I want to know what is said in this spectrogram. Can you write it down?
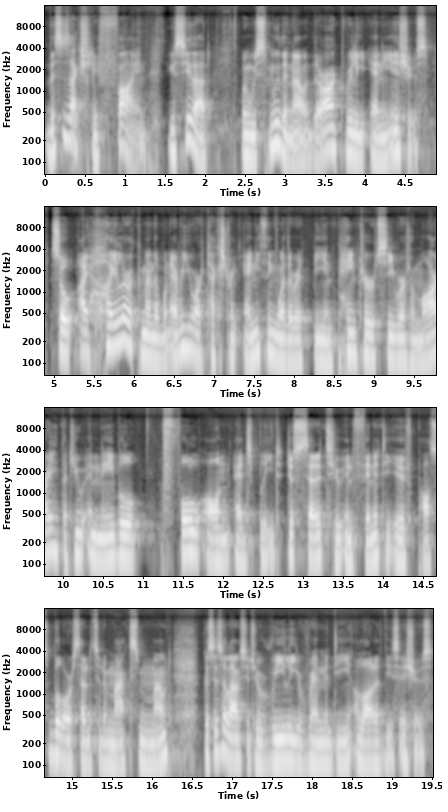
this is actually fine. You can see that when we smooth it now, there aren't really any issues. So I highly recommend that whenever you are texturing anything, whether it be in Painter, ZBrush, or Mari, that you enable full on edge bleed. Just set it to infinity if possible, or set it to the maximum amount, because this allows you to really remedy a lot of these issues.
